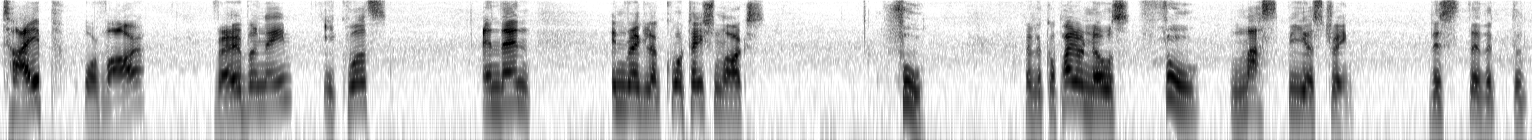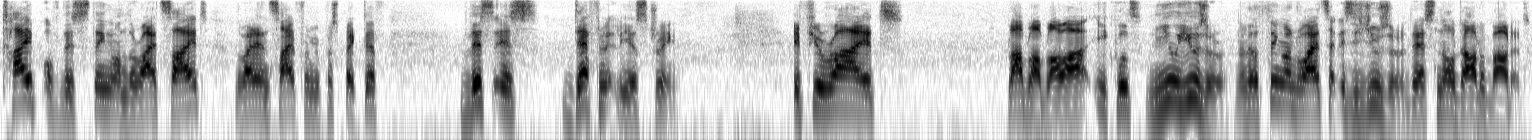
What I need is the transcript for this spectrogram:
type or var, variable name equals, and then in regular quotation marks, foo. Then the compiler knows foo must be a string. This, the, the, the type of this thing on the right side, the right hand side from your perspective, this is definitely a string. If you write blah, blah, blah, blah equals new user, then the thing on the right side is a user. There's no doubt about it.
